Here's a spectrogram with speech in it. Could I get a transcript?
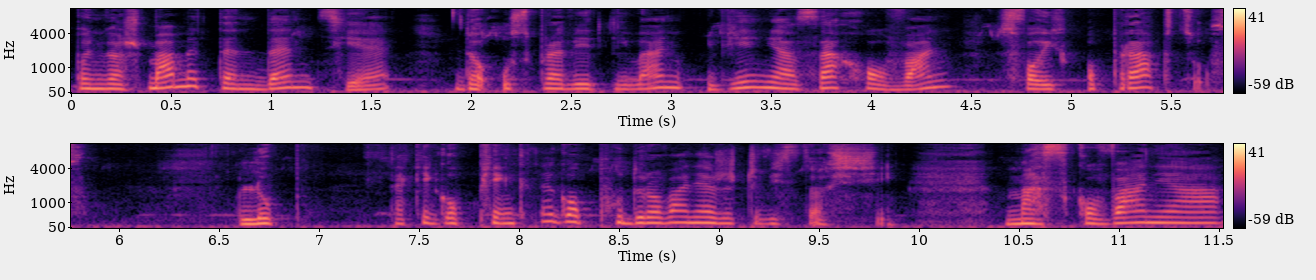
ponieważ mamy tendencję do usprawiedliwienia zachowań swoich oprawców lub takiego pięknego pudrowania rzeczywistości, maskowania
